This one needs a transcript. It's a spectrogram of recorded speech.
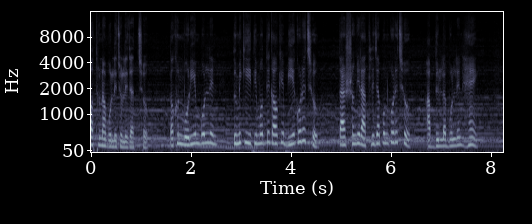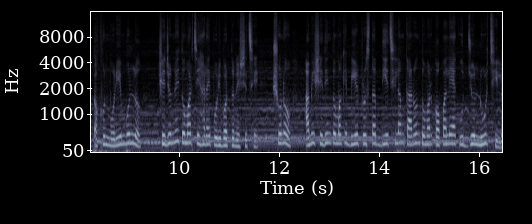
কথা না বলে চলে যাচ্ছ? তখন মরিয়ম বললেন, তুমি কি ইতিমধ্যে কাউকে বিয়ে করেছ? তার সঙ্গে রাত্রি যাপন করেছ? আবদুল্লাহ বললেন হ্যাঁ। তখন মরিয়ম বলল, সেজন্যই তোমার চেহারায় পরিবর্তন এসেছে। শোনো, আমি সেদিন তোমাকে বিয়ের প্রস্তাব দিয়েছিলাম কারণ তোমার কপালে এক উজ্জ্বল নূর ছিল।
